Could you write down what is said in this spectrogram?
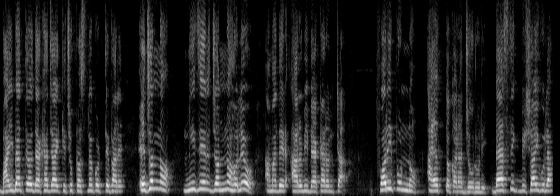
ভাইবাতেও দেখা যায় কিছু প্রশ্ন করতে পারে। এজন্য নিজের জন্য হলেও আমাদের আরবি ব্যাকরণটা পরিপূর্ণ আয়ত্ত করা জরুরি। বেসিক বিষয়গুলা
